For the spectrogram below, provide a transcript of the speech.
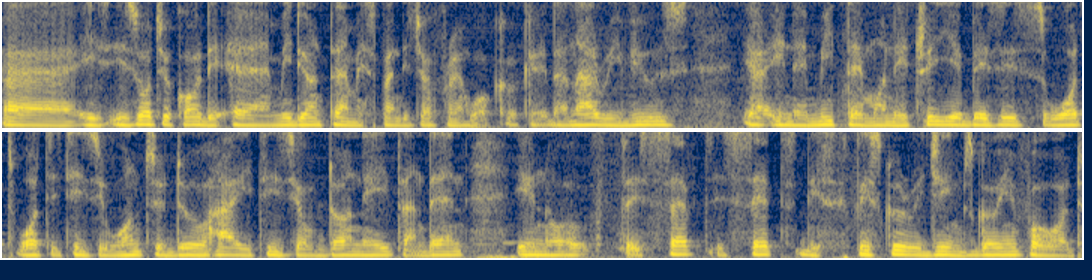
uh, is, is what you call the uh, medium-term expenditure framework, okay, that now reviews yeah, in a mid-term on a three-year basis what, what it is you want to do, how it is you've done it, and then, you know, set, set these fiscal regimes going forward.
